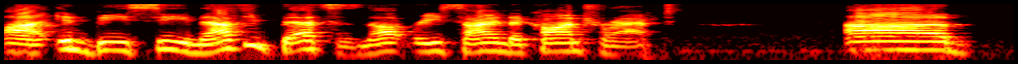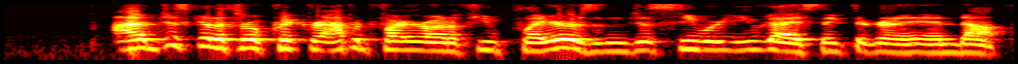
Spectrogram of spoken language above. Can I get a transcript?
uh, in BC. Mathieu Betts has not re-signed a contract. Uh, I'm just gonna throw quick rapid fire on a few players and just see where you guys think they're gonna end up.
